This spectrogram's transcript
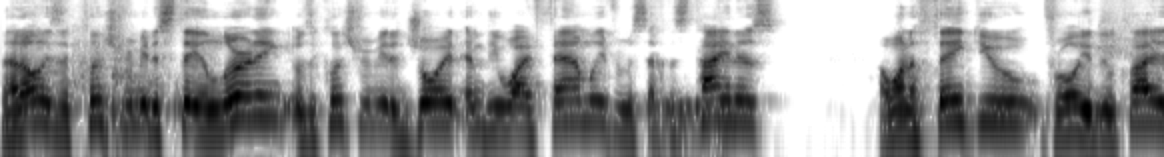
Not only is it a clincher for me to stay in learning, it was a clincher for me to join MDY family from Masechtas Tainus. I want to thank you for all you do, Klai.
